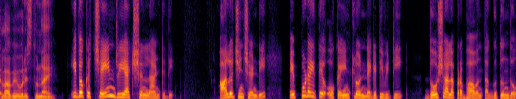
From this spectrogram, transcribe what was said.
ఎలా వివరిస్తున్నాయి? ఇదొక చైన్ రియాక్షన్ లాంటిది. ఆలోచించండి ఎప్పుడైతే ఒక ఇంట్లో నెగటివిటీ దోషాల ప్రభావం తగ్గుతుందో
